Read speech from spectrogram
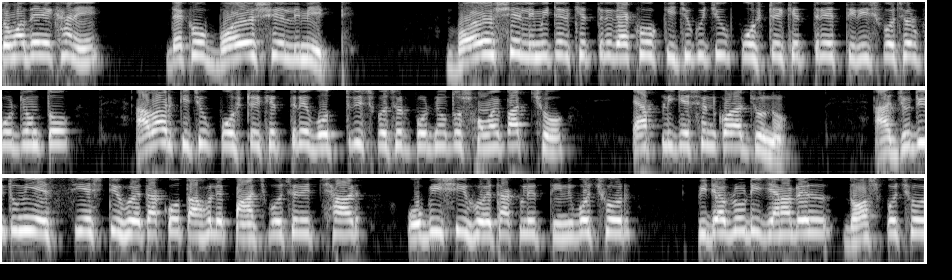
তোমাদের এখানে দেখো বয়সের লিমিট বয়সের লিমিটের ক্ষেত্রে দেখো কিছু কিছু পোস্টের ক্ষেত্রে তিরিশ বছর পর্যন্ত, আবার কিছু পোস্টের ক্ষেত্রে বত্রিশ বছর পর্যন্ত সময় পাচ্ছ অ্যাপ্লিকেশন করার জন্য। আর যদি তুমি এসসি এসটি হয়ে থাকো, তাহলে পাঁচ বছরের ছাড় ওবিসি হয়ে থাকলে তিন বছর পিডাব্লিউডি জেনারেল দশ বছর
